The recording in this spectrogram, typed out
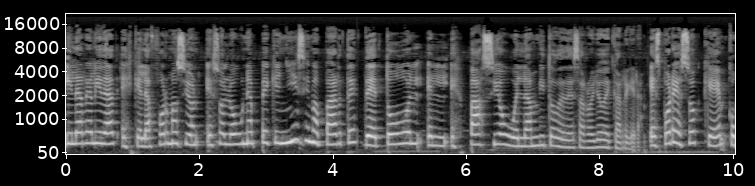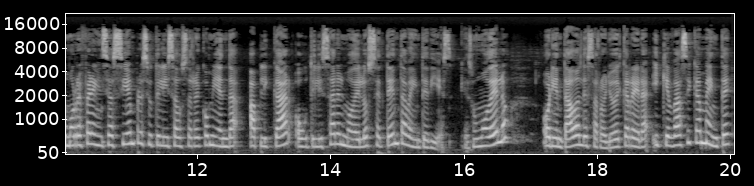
Y la realidad es que la formación es solo una pequeñísima parte de todo el, espacio o el ámbito de desarrollo de carrera. Es por eso que como referencia siempre se utiliza o se recomienda aplicar o utilizar el modelo 70-20-10, que es un modelo orientado al desarrollo de carrera y que básicamente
